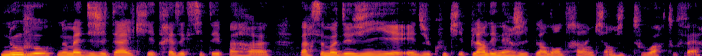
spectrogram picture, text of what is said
nouveau nomade digital qui est très excité par, euh, par ce mode de vie et, du coup qui est plein d'énergie, plein d'entrain, qui a envie de tout voir, tout faire.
